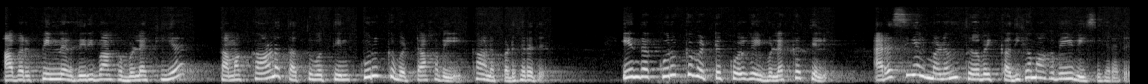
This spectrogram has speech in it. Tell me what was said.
அவர் பின்னர் விரிவாக விளக்கிய தமக்கான தத்துவத்தின் குறுக்குவெட்டாகவே காணப்படுகிறது. இந்த குறுக்குவெட்டு கொள்கை விளக்கத்தில் அரசியல் மனம் தேவைக்கு அதிகமாகவே வீசுகிறது.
